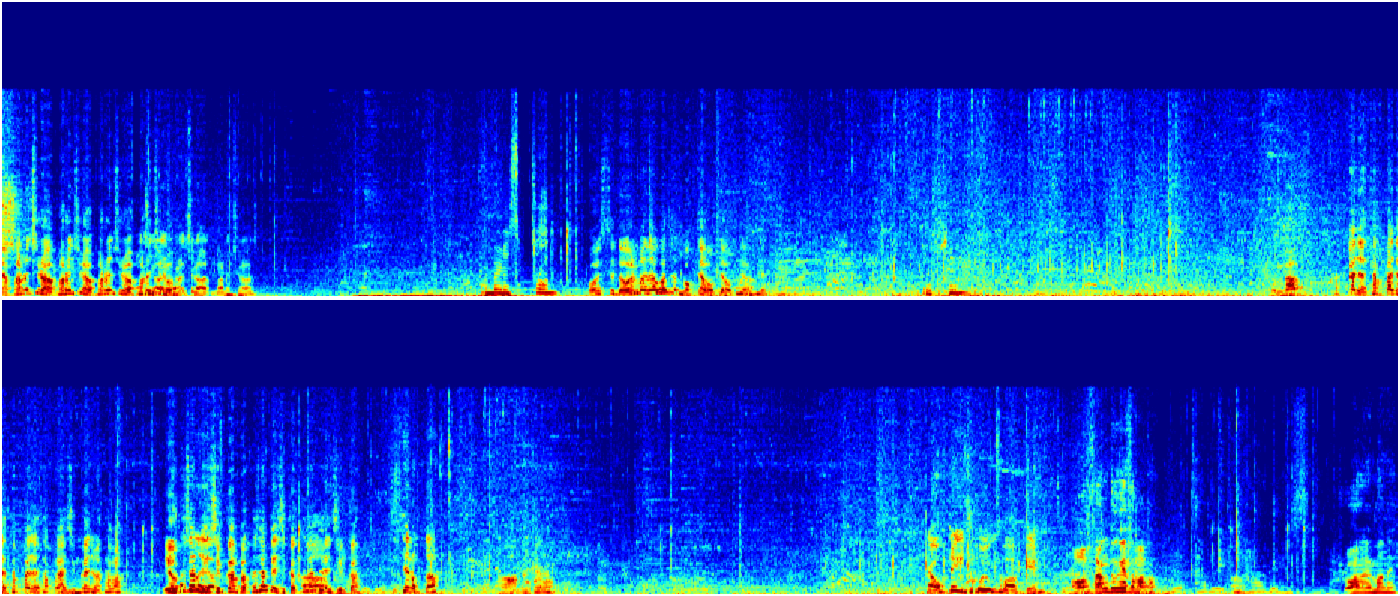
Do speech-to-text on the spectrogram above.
야 바론 치러 와 바론 치러 와 바론 치러 와 바론 치러 와 바로 치러 가자. 바로 치러 가자. W 10초. 버스 넣을만 하거든 먹자 먹자 먹자 먹자 5초. 본다 탑 가자 탑 가자 탑 가자 탑 가자 집까지 마 타봐 이거 그 상태 집 가 봐 그 상태 집 가 그 아. 상태는 집가 텔 없다. 아 괜찮아 자 억제기 주고 여기서 막을게. 어 쌍둥이에서 막아 교환할 만해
